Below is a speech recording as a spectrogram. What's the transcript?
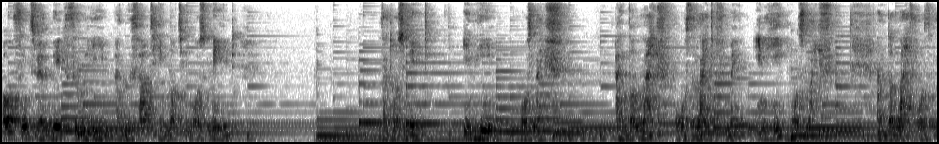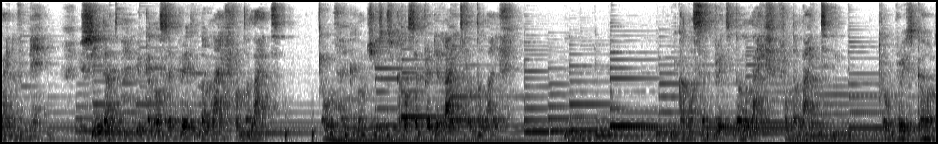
All things were made through him, and without him nothing was made that was made. In him was life, and the life was the light of men. In him was life, and the life was the light of men. You see that you cannot separate the life from the light. Oh, thank you, Lord Jesus. You cannot separate the light from the life. Cannot separate the life from the light. Oh, praise God.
